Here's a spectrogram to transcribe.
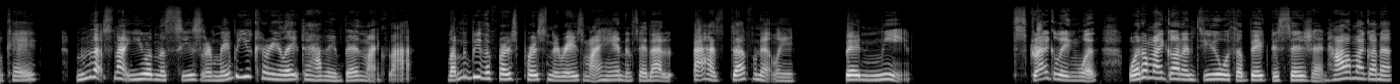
okay? Maybe that's not you in the season, or maybe you can relate to having been like that. Let me be the first person to raise my hand and say that that has definitely been me. Struggling with what am I going to do with a big decision? How am I going to,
